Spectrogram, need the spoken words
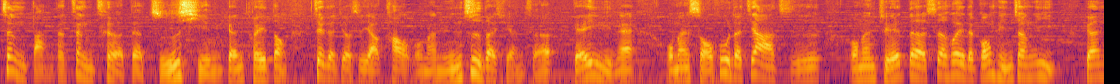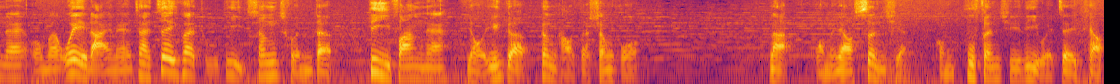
政党的政策的执行跟推动。这个就是要靠我们明智的选择，给予呢我们守护的价值，我们觉得社会的公平正义，跟呢我们未来呢在这一块土地生存的地方呢有一个更好的生活。那我们要慎选我们不分区立委这一票，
